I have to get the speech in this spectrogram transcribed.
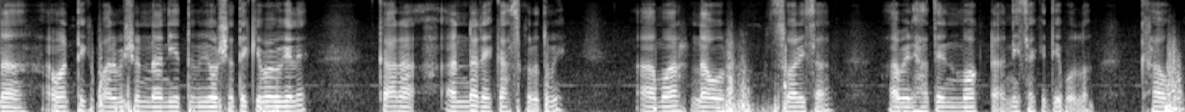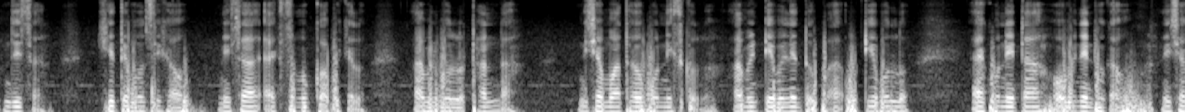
না, আমার থেকে পারমিশন না নিয়ে তুমি ওর সাথে কীভাবে গেলে? কারা আন্ডারে কাজ করো তুমি? আমার না ওর। সরি স্যার আমির হাতের মগটা নিশাকে দিয়ে বলল, খাও, জি স্যার খেতে বলছি, খাও। নিশা এক চুমুক কফি খেলো। আমির বলল, ঠান্ডা। নিশা মাথা উপর নিচ করল। আমির টেবিলে দুপা উঠিয়ে বলল, এখন এটা ওভেনে ঢোকাও। নিশা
